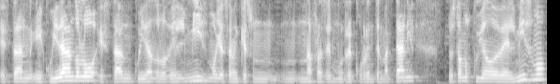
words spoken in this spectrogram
están eh, cuidándolo, están cuidándolo de él mismo, ya saben que es una frase muy recurrente en McDaniel, lo estamos cuidando de él mismo,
